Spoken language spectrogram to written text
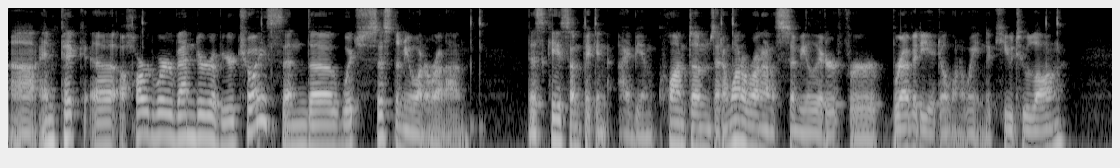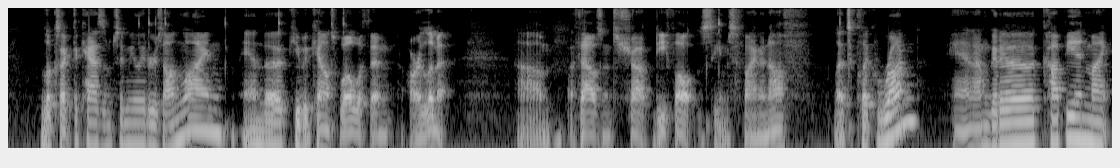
uh, and pick a, a, hardware vendor of your choice and uh, which system you want to run on. In this case, I'm picking IBM Quantums and I want to run on a simulator for brevity. I don't want to wait in the queue too long. Looks like the QASM simulator is online, and the qubit count's well within our limit. Um, a thousand shot default seems fine enough. Let's click run, and I'm gonna copy in my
